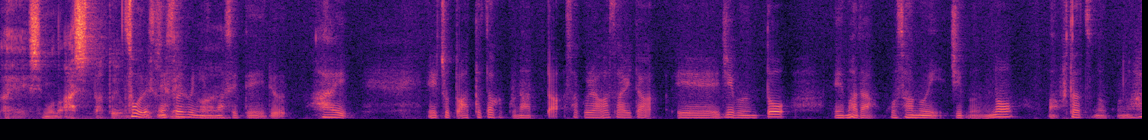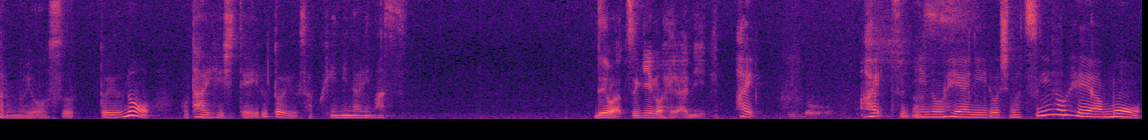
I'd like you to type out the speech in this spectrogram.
えー、下の明日と読む、ね、そうですね。そういうふうに読ませている。はい。はい、えー、ちょっと暖かくなった桜が咲いた、えー、自分と、えー、まだ小寒い自分のまあ二つのこの春の様子というのを対比しているという作品になります。では次の部屋にはいはい次の部屋に移動します次の部屋も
